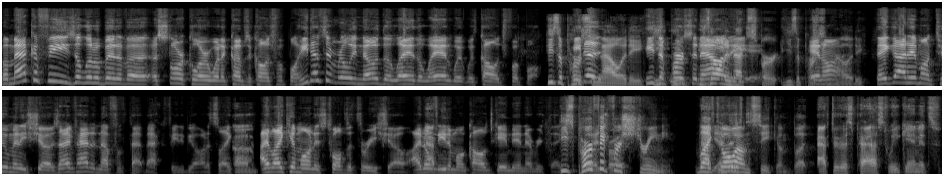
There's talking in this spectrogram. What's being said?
but McAfee's a little bit of a, a snorkeler when it comes to college football. He doesn't really know the lay of the land with, with college football. He's a does- personality. he's He- a personality. He's not an expert. He's a And, personality. They got him on too many shows. I've had enough of Pat McAfee to be honest. Like Uh, I like him on his twelve to three show. I don't After- need him on college game day and everything. He's Go ahead, perfect for streaming. Like After go this- out and seek him. But after this past weekend, it's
